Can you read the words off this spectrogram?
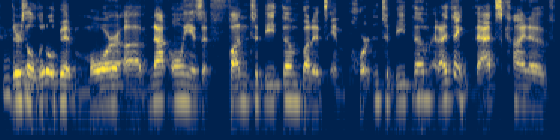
mm-hmm. there's a little bit more of not only is it fun to beat them, but it's important to beat them. And I think that's kind of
